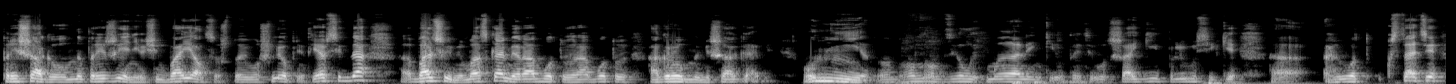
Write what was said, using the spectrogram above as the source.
при шаговом напряжении, очень боялся, что его шлепнет. Я всегда большими мазками работаю, работаю огромными шагами. Он нет, он, он, он делает маленькие вот эти вот шаги, плюсики. А, вот, кстати,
